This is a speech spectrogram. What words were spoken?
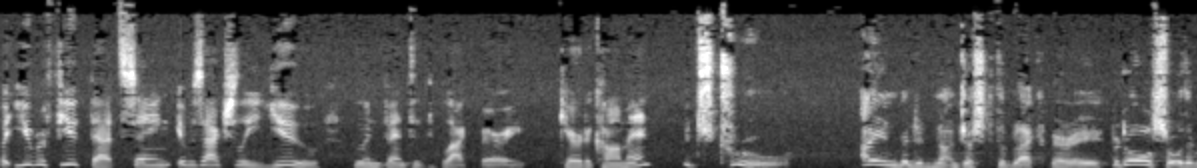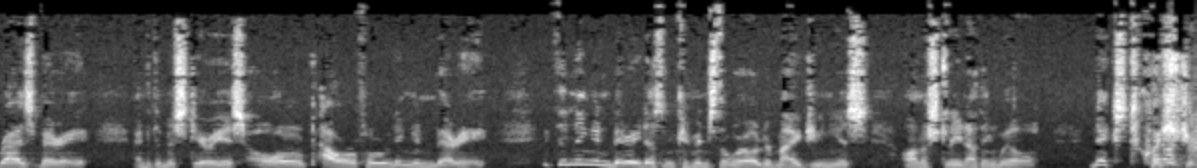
but you refute that, saying it was actually you who invented the BlackBerry. Care to comment? It's true. I invented not just the blackberry, but also the raspberry, and the mysterious, all-powerful lingonberry. If the lingonberry doesn't convince the world of my genius, honestly, nothing will. Next question.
